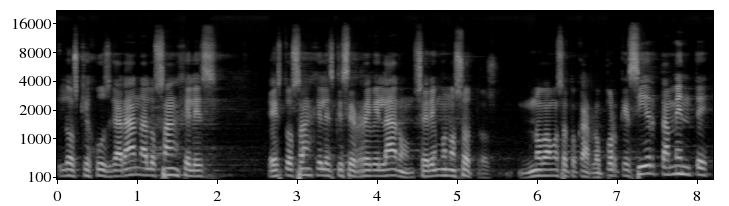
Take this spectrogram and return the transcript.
los que juzgarán a los ángeles, estos ángeles que se rebelaron, seremos nosotros. No vamos a tocarlo, porque ciertamente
